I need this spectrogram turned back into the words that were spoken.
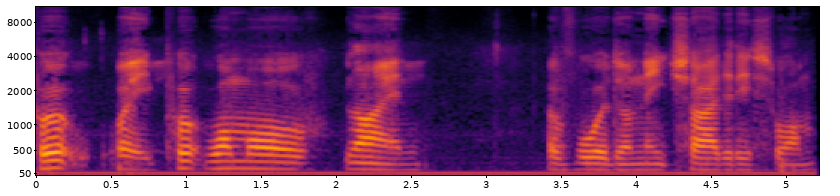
Put wait, put one more line of wood on each side of this one.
